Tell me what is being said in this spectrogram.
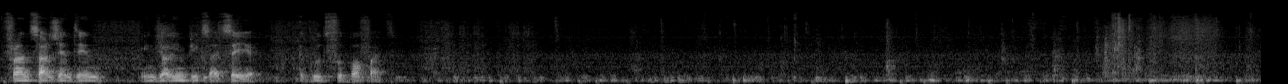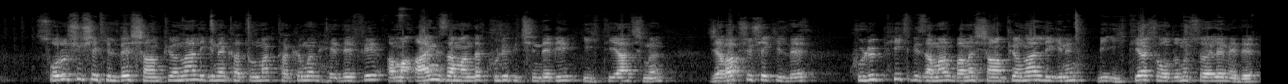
France Argentine in the Olympics. I say a, a good football fight. Soru şu şekilde Şampiyonlar Ligi'ne katılmak takımın hedefi ama aynı zamanda kulüp içinde bir ihtiyaç mı? Cevap şu şekilde kulüp hiçbir zaman bana Şampiyonlar Ligi'nin bir ihtiyaç olduğunu söylemedi.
